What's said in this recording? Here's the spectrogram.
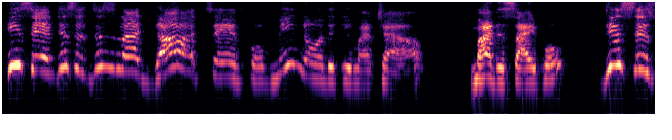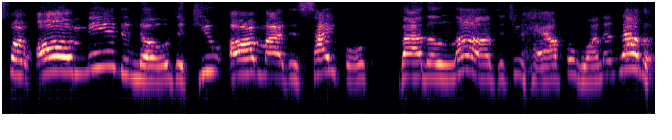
He said, this is, this is not God saying for me knowing that you're my child, my disciple. This is for all men to know that you are my disciples by the love that you have for one another.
